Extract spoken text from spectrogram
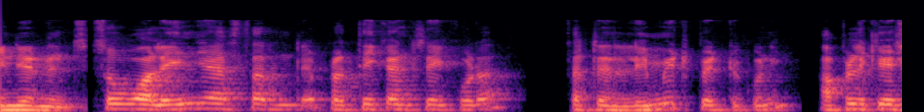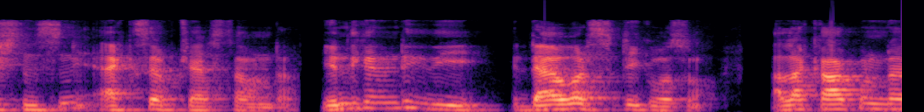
ఇండియా నుంచి. సో వాళ్ళు ఏం చేస్తారంటే ప్రతి కంట్రీ కూడా సర్టన్ లిమిట్ పెట్టుకుని అప్లికేషన్స్ని యాక్సెప్ట్ చేస్తూ ఉంటారు. ఎందుకంటే ఇది డైవర్సిటీ కోసం. అలా కాకుండా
